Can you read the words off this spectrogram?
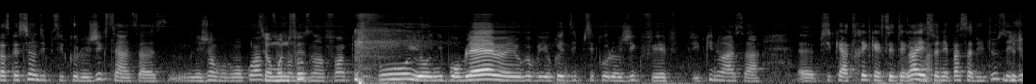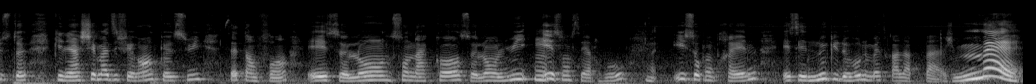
Parce que si on dit psychologique, ça, ça- les gens voudront quoi C'est des enfants qui fouillent, il n'y a ni problème, il n'y a que dit psychologique, qui n'a ça, euh, psychiatrique, etc. Et ce n'est pas ça du tout, c'est juste qu'il y a un schéma différent que suit cet enfant. Et selon son accord, selon lui Mm. et son cerveau, ils se comprennent. Et c'est nous qui devons nous mettre à la page. Mais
